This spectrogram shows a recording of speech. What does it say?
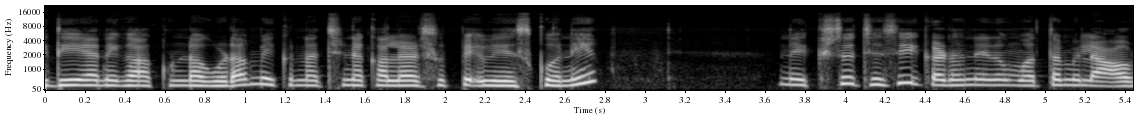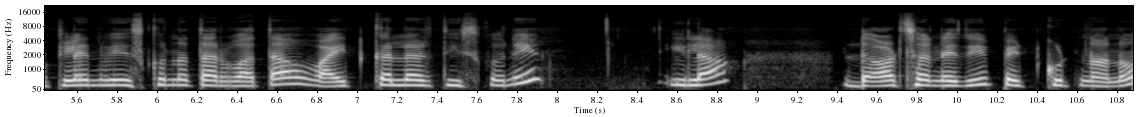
ఇది అని కాకుండా కూడా మీకు నచ్చిన కలర్స్ వేసుకొని నెక్స్ట్ వచ్చేసి ఇక్కడ నేను మొత్తం ఇలా అవుట్లైన్ వేసుకున్న తర్వాత వైట్ కలర్ తీసుకొని ఇలా డాట్స్ అనేది పెట్టుకుంటున్నాను.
